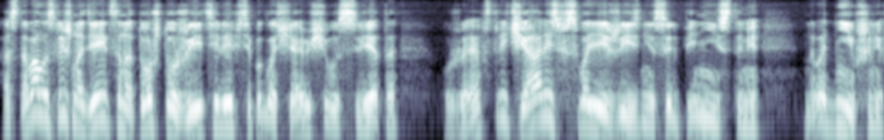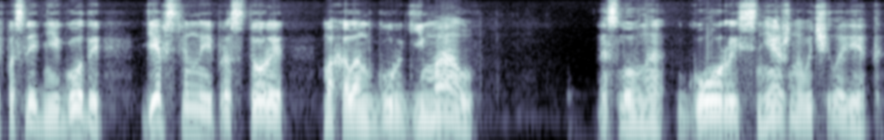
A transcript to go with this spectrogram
Оставалось лишь надеяться на то, что жители всепоглощающего света уже встречались в своей жизни с альпинистами, наводнившими в последние годы девственные просторы Махалангур-Гимал, дословно «горы снежного человека».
